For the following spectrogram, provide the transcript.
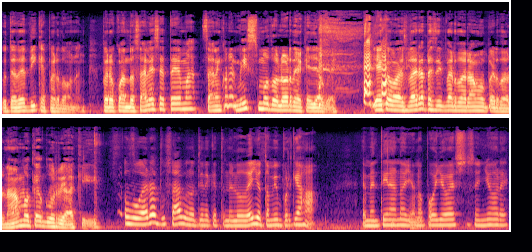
Ustedes di que perdonan. Pero cuando sale ese tema, salen con el mismo dolor de aquella vez. Y es como, espérate si perdonamos, perdonamos. ¿Qué ocurrió aquí? Bueno, tú sabes, uno tiene que tener lo de ellos también, porque ajá. Es mentira, no, yo no apoyo eso, señores.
